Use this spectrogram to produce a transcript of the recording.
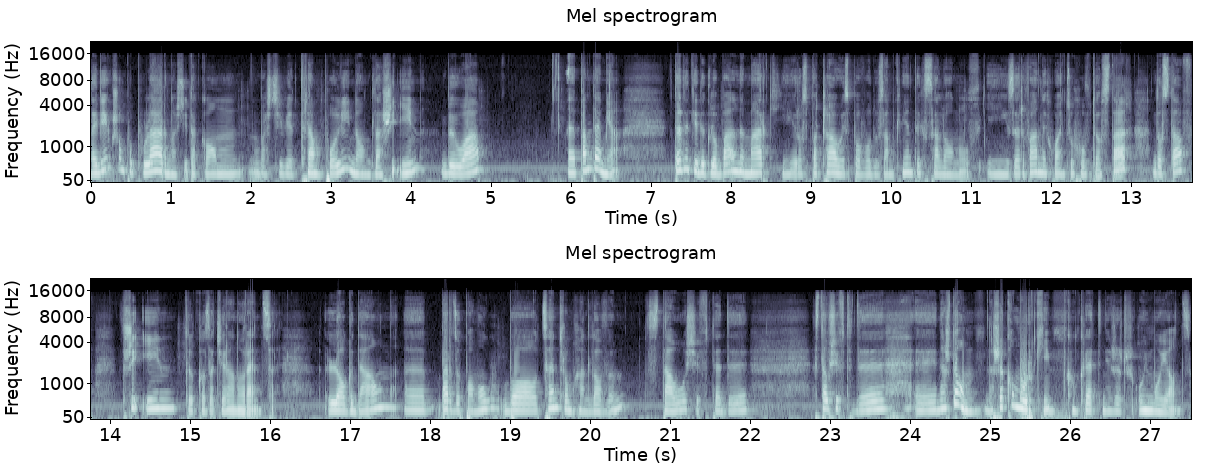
Największą popularność i taką właściwie trampoliną dla Shein była e, pandemia. Wtedy, kiedy globalne marki rozpaczały z powodu zamkniętych salonów i zerwanych łańcuchów dostaw, dostaw w Shein tylko zacierano ręce. Lockdown y, bardzo pomógł, bo centrum handlowym stało się wtedy, stał się wtedy y, nasz dom, nasze komórki, konkretnie rzecz ujmując.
